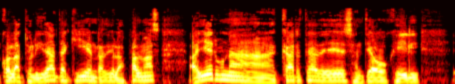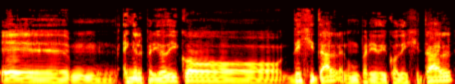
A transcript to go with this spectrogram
con la actualidad aquí en Radio Las Palmas. Ayer una carta de Santiago Gil en el periódico digital, en un periódico digital,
